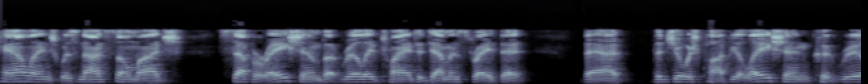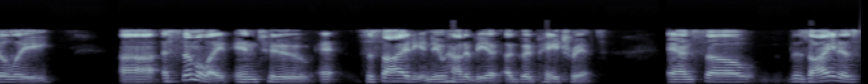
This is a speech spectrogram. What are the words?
challenge was not so much separation, but really trying to demonstrate that that the Jewish population could really uh, assimilate into society and knew how to be a, a good patriot. And so the Zionist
